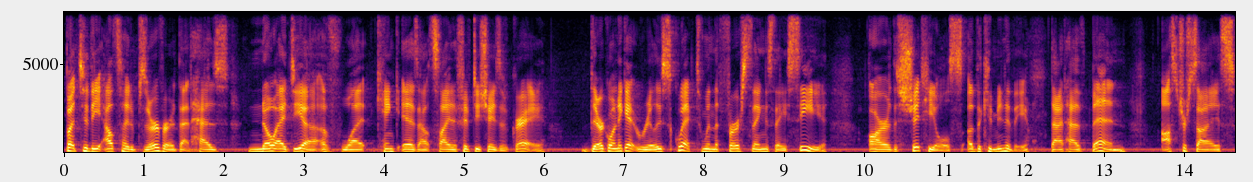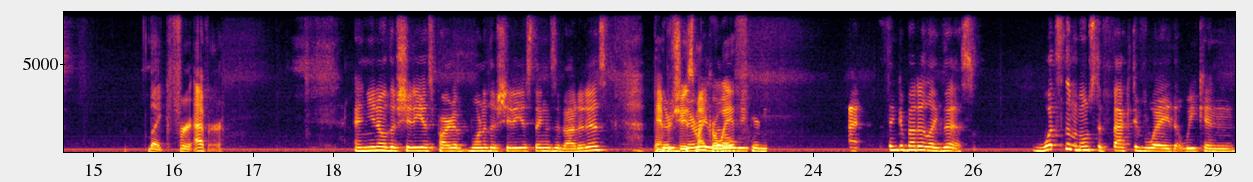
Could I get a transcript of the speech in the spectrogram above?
But to the outside observer that has no idea of what kink is outside of Fifty Shades of Grey, they're going to get really squicked when the first things they see are the shitheels of the community that have been ostracized like forever. And you know the shittiest part of one of the shittiest things about it is Pamperchu's microwave. Can, think about it like this: What's the most effective way that we can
